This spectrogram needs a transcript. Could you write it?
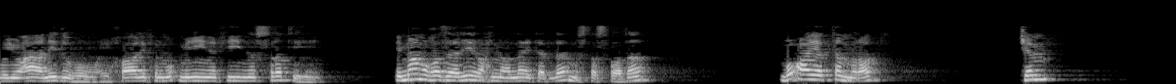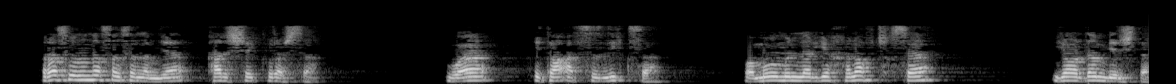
ويعانده ويخالف المؤمنين في نصرته imom g'azaliy rahimalloh aytadilar mustasfoda bu oyatdan murod kim rasululloh sollallohu alayhi vasallamga qarshi kurashsa va itoatsizlik qilsa va mo'minlarga xilof chiqsa yordam berishda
